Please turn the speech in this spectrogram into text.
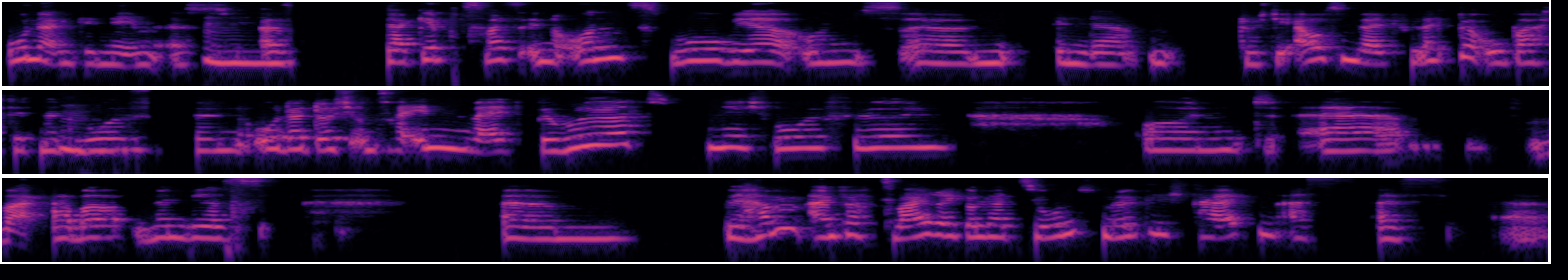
unangenehm ist. Mhm. Also da gibt es was in uns, wo wir uns äh, in der durch die Außenwelt vielleicht beobachtet nicht mhm. wohlfühlen oder durch unsere Innenwelt berührt nicht wohlfühlen. Und äh, aber wenn wir es, ähm, wir haben einfach zwei Regulationsmöglichkeiten als, als, äh,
